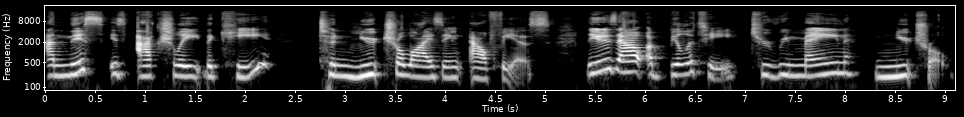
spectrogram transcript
And this is actually the key to neutralizing our fears. It is our ability to remain neutral.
